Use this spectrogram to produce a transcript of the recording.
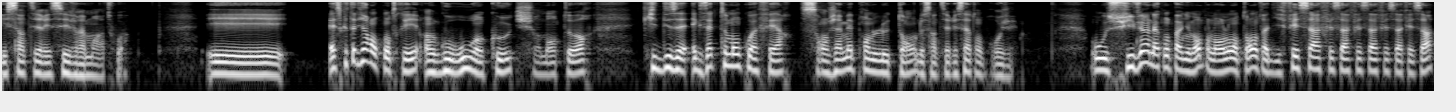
et s'intéresser vraiment à toi. Et est-ce que tu as déjà rencontré un gourou, un coach, un mentor qui disait exactement quoi faire sans jamais prendre le temps de s'intéresser à ton projet? Ou suivait un accompagnement pendant longtemps, on t'a dit fais ça, fais ça, fais ça, fais ça, fais ça.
